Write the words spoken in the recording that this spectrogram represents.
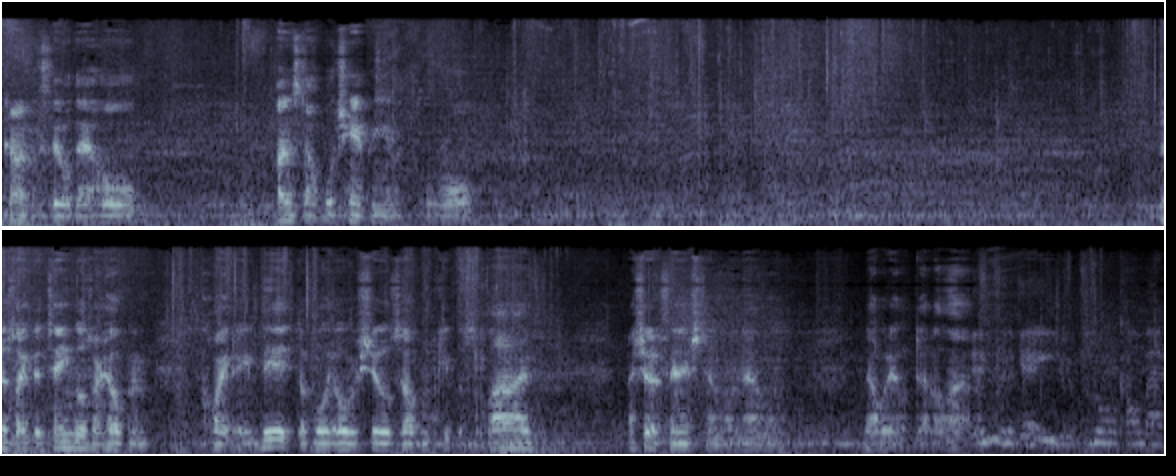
kind of fulfill that whole unstoppable champion role. Just like the tangles are helping quite a bit. The void overshields help them keep us alive. I should have finished him on that one. That would have helped out a lot. This is a gauge of pure combat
